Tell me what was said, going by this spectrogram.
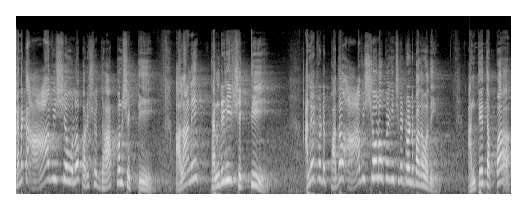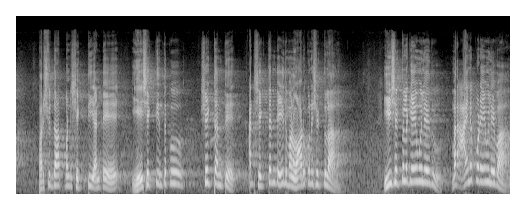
కనుక ఆ విషయంలో పరిశుద్ధాత్మను శక్తి అలానే తండ్రిని శక్తి అనేటువంటి పదం ఆ విషయంలో ఉపయోగించినటువంటి పదం అది. అంతే తప్ప పరిశుద్ధాత్మ శక్తి అంటే ఏ శక్తి ఇంతకు? శక్తి అంతే. అంటే శక్తి అంటే ఇది మనం వాడుకునే శక్తులా? ఈ శక్తులకు ఏమీ లేదు. మరి ఆయనకు కూడా ఏమీ లేవా?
